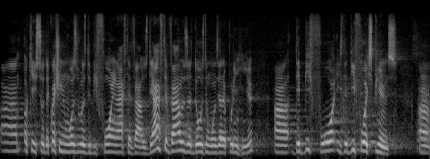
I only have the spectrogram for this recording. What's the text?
Um, okay, so the question was, was the before and after values. The after values are those the ones that I put in here. Uh, the before is the default experience. Uh,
